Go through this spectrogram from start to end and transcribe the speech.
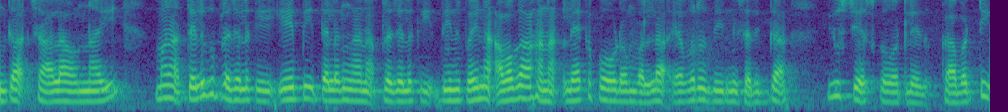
ఇంకా చాలా ఉన్నాయి. మన తెలుగు ప్రజలకి ఏపీ తెలంగాణ ప్రజలకి దీనిపైన అవగాహన లేకపోవడం వల్ల ఎవరు దీన్ని సరిగ్గా యూస్ చేసుకోవట్లేదు. కాబట్టి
